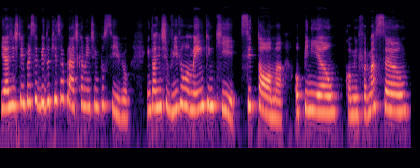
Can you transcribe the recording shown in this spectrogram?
E a gente tem percebido que isso é praticamente impossível. Então a gente vive um momento em que se toma opinião como informação,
